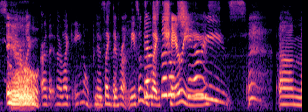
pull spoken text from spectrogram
So they're Ew. like, are they? They're like anal beads. There's like then. different. These ones There's look like cherries. cherries. Um,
